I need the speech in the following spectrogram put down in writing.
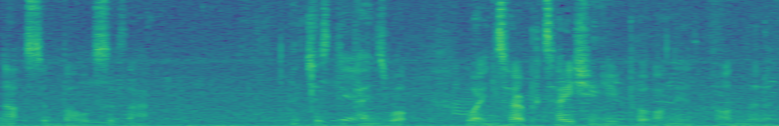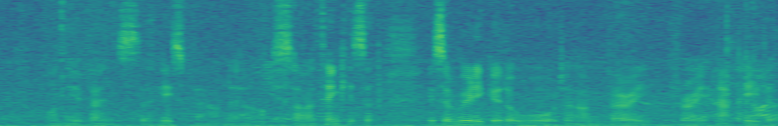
nuts and bolts of that. It just depends what, what interpretation you put on the, on the on the events that he's found out. So I think it's a it's a really good award, and I'm very very happy that,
